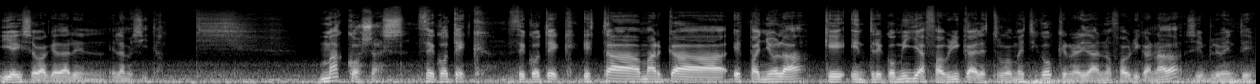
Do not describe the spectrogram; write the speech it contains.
y ahí se va a quedar en, la mesita. Más cosas. Cecotec. Cecotec, esta marca española que entre comillas fabrica electrodomésticos, que en realidad no fabrica nada, simplemente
